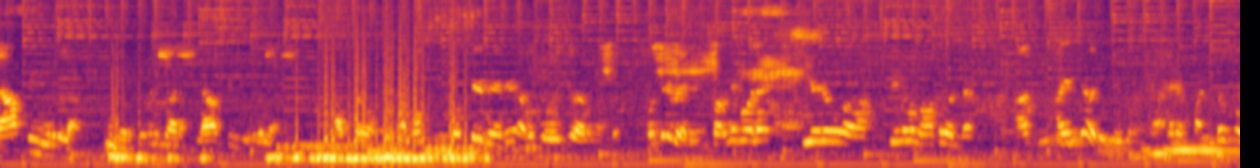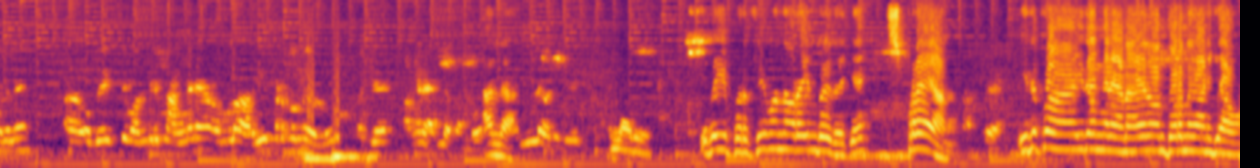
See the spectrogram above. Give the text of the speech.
ലാസ്റ്റിംഗ് കൂടുതലാണ്. പെർഫ്യൂമിന് കാലം ലാസ്റ്റിംഗ് കൂടുതലാണ്. അത്ര അപ്പം ഒത്തിരി പേര് അത് ചോദിച്ചു വരുന്നുണ്ട് ഒത്തിരി പേര്. പറഞ്ഞ പോലെ ഈ ഒരു ആശയങ്ങൾ മാത്രമല്ല അതിന്റെ ഒരു അങ്ങനെ പണ്ട് മുതലേ ഉപയോഗിച്ച് വന്നിരുന്ന അങ്ങനെ നമ്മൾ അറിയപ്പെടുന്നേ ഉള്ളൂ. പക്ഷെ അങ്ങനെ അല്ല അല്ല. എല്ലാവരും. ഇപ്പൊ ഈ പെർഫ്യൂം എന്ന് പറയുമ്പോഴത്തേക്ക് സ്പ്രേ ആണ്. ഇതിപ്പോ ഇതെങ്ങനെയാണ്? അതിനൊന്ന് തുറന്ന് കാണിക്കാവോ?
